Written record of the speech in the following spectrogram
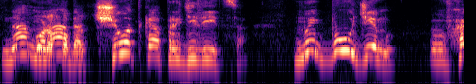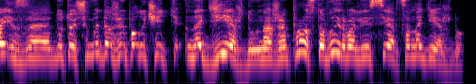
Нам Коротко, надо коротко. четко определиться. Мы будем в хай- за- ну, то есть мы должны получить надежду. У нас же просто вырвали из сердца надежду.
